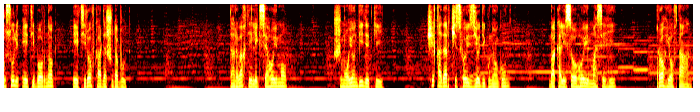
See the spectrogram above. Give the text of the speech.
усули эътиборнок эътироф карда шуда буд. Дар вақти лексияҳои мо шумоён дидед ки чӣ қадар чизҳои зиёди гуногун ба калисоҳои масеҳӣ роҳ ёфтаанд.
